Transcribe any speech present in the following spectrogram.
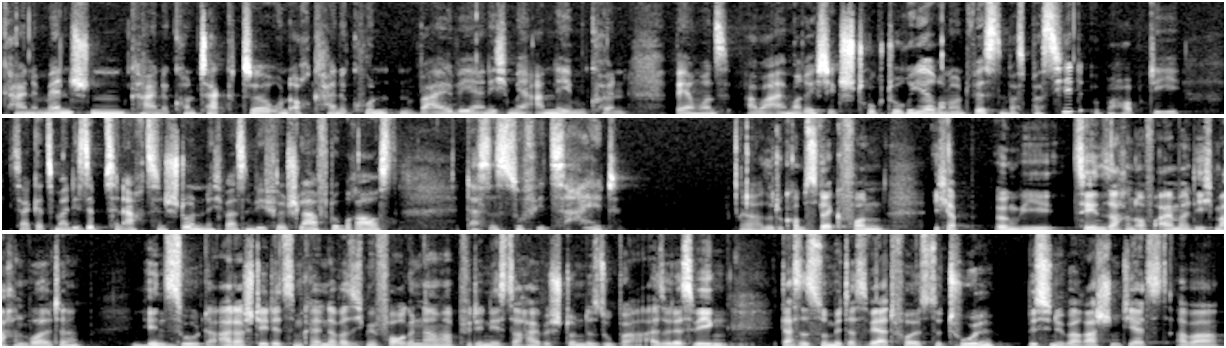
keine Menschen, keine Kontakte und auch keine Kunden, weil wir ja nicht mehr annehmen können. Wenn wir uns aber einmal richtig strukturieren und wissen, was passiert überhaupt die, ich sage jetzt mal die 17, 18 Stunden, ich weiß nicht, wie viel Schlaf du brauchst, das ist so viel Zeit. Ja, also du kommst weg von, ich habe irgendwie zehn Sachen auf einmal, die ich machen wollte, mhm. hinzu, da, ah, da steht jetzt im Kalender, was ich mir vorgenommen habe für die nächste halbe Stunde, super. Also deswegen, das ist somit das wertvollste Tool, bisschen überraschend jetzt, aber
